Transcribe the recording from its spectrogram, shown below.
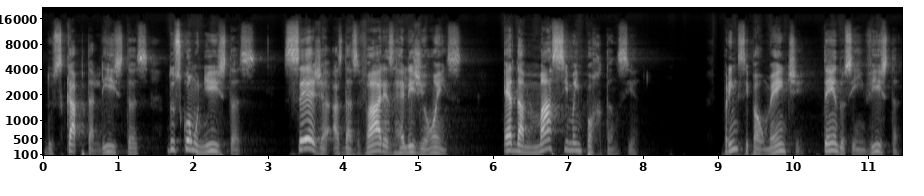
dos capitalistas, dos comunistas, seja as das várias religiões, é da máxima importância. Principalmente tendo-se em vista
